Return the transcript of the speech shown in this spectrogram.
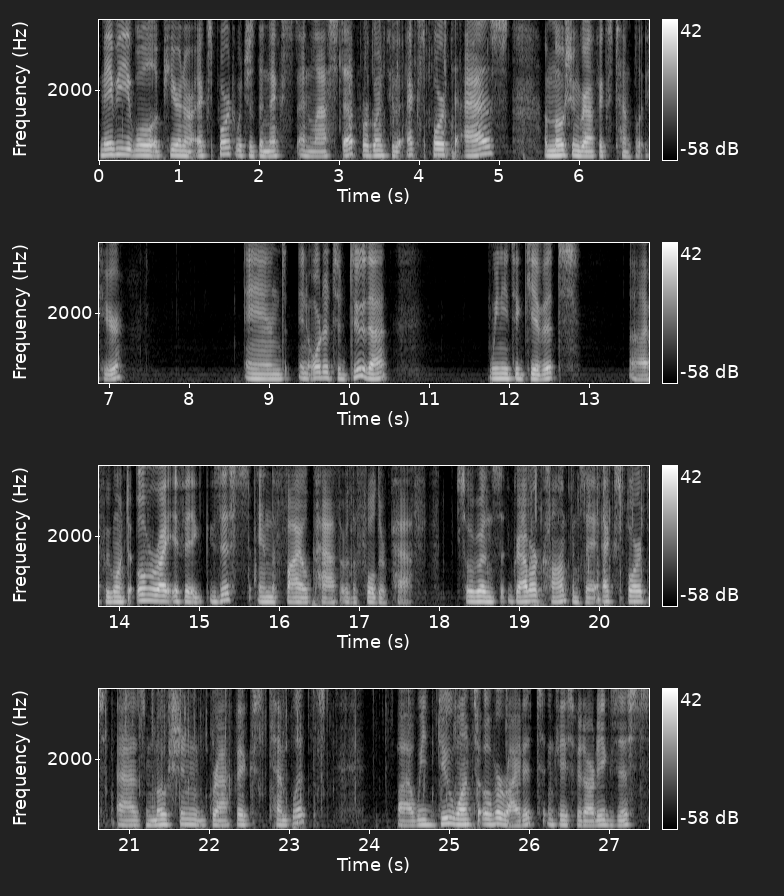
Maybe it will appear in our export, which is the next and last step. We're going to export as a motion graphics template here. And in order to do that, we need to give it uh, if we want to overwrite if it exists and the file path or the folder path. So we'll go ahead and grab our comp and say export as motion graphics templates. Uh, we do want to override it in case if it already exists.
